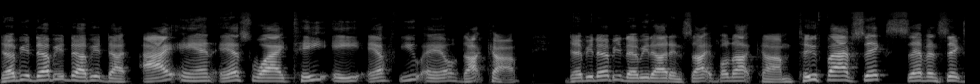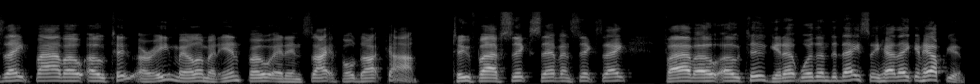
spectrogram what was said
www.insyteful.com www.insyteful.com 256-768-5002 or email them at info at insyteful.com 256-768-5002 get up with them today see how they can help you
